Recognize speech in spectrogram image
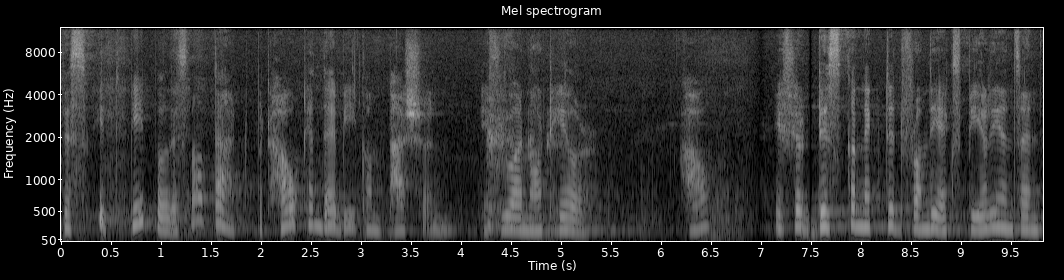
They're sweet people, it's not that. But how can there be compassion if you are not here? How? If you're disconnected from the experience and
